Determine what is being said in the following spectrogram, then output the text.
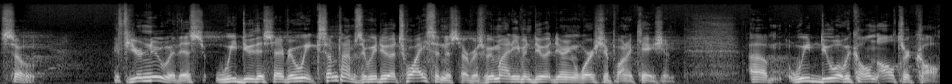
so if you're new with this, we do this every week. Sometimes we do it twice in the service. We might even do it during worship on occasion. Um, we do what we call an altar call.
